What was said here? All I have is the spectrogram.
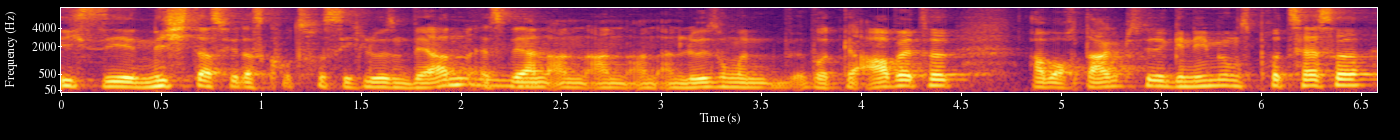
Ich sehe nicht, dass wir das kurzfristig lösen werden. Es werden an, an, an Lösungen wird gearbeitet, aber auch da gibt es wieder Genehmigungsprozesse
